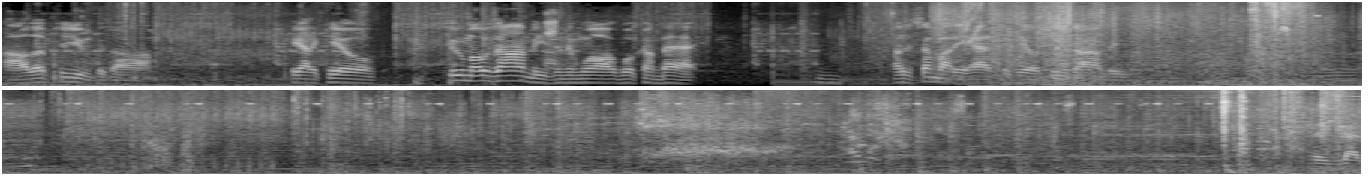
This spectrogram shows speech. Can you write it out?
All up to you, Kizar. We gotta kill two more zombies and then we'll we'll come back. Oh, somebody has to kill two zombies. Got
